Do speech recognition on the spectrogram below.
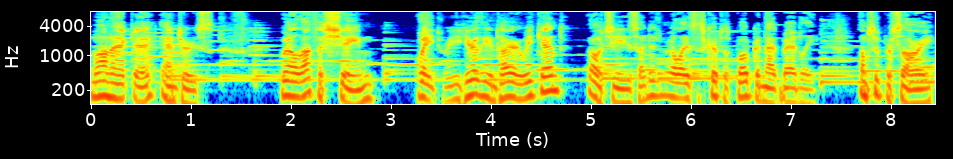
Monika enters. Well, that's a shame. Wait, were you here the entire weekend? Oh, geez, I didn't realize the script was broken that badly. I'm super sorry.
